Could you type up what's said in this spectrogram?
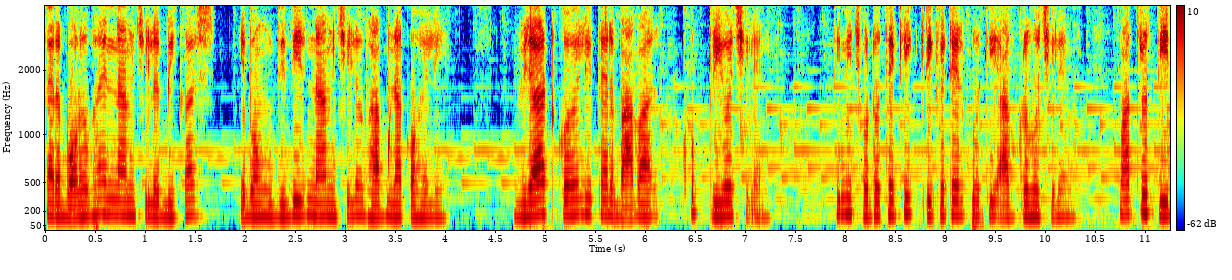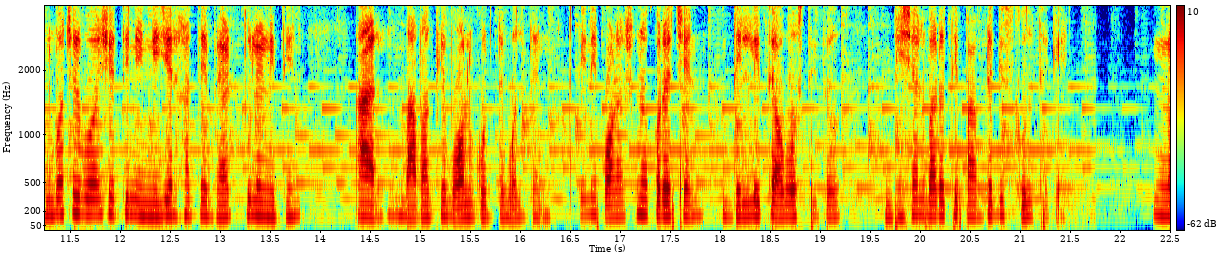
তার বড় ভাইয়ের নাম ছিল বিকাশ এবং দিদির নাম ছিল ভাবনা কোহলি। বিরাট কোহলি তার বাবার খুব প্রিয় ছিলেন। তিনি ছোট থেকেই ক্রিকেটের প্রতি আগ্রহ ছিলেন। মাত্র তিন বছর বয়সে তিনি নিজের হাতে ব্যাট তুলে নিতেন আর বাবাকে বল করতে বলতেন। তিনি পড়াশুনো করেছেন দিল্লিতে অবস্থিত বিশাল ভারতী পাবলিক স্কুল থেকে। ন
